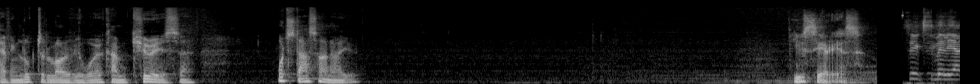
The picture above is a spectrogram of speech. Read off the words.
Having looked at a lot of your work, I'm curious, uh, what star sign are you? You serious? Six million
